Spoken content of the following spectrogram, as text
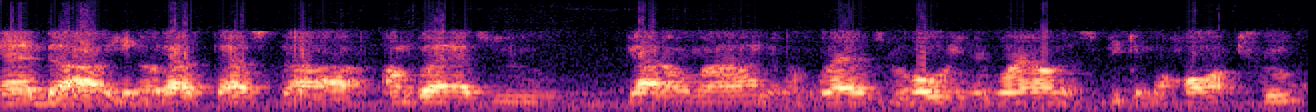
And uh, you know that's that's uh, I'm glad you got online, and I'm glad you're holding your ground and speaking the hard truth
